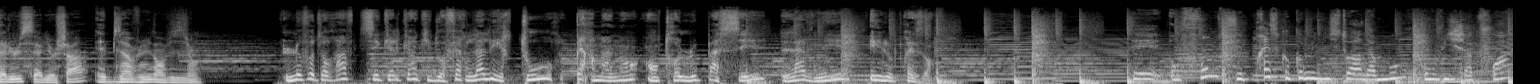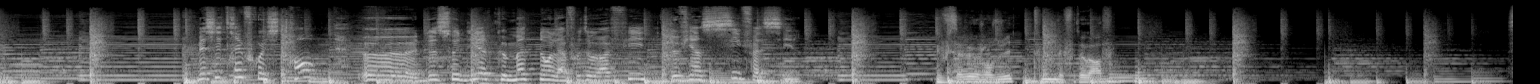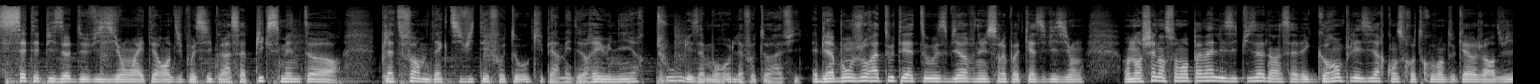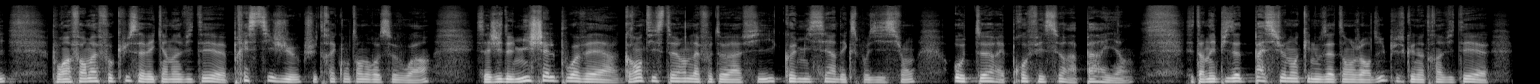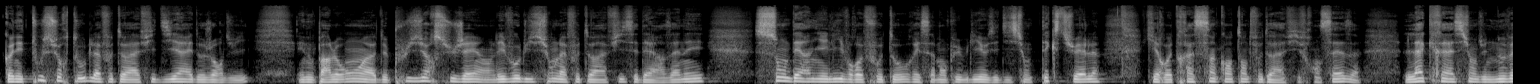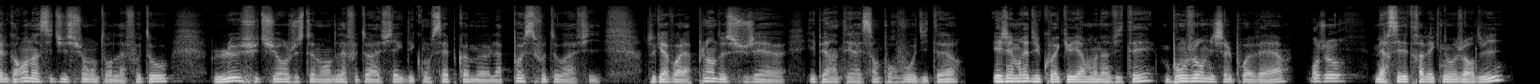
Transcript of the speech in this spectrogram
Salut, c'est Alyosha et bienvenue dans Vision. Le photographe, c'est quelqu'un qui doit faire l'aller-retour permanent entre le passé, l'avenir et le présent. Et au fond, c'est presque comme une histoire d'amour qu'on vit chaque fois. Mais c'est très frustrant euh, de se dire que maintenant la photographie devient si facile. Et vous savez, aujourd'hui, tout le monde est photographe. Cet épisode de Vision a été rendu possible grâce à PixMentor, plateforme d'activité photo qui permet de réunir tous les amoureux de la photographie. Eh bien bonjour à toutes et à tous, bienvenue sur le podcast Vision. On enchaîne en ce moment pas mal les épisodes, hein, c'est avec grand plaisir qu'on se retrouve en tout cas aujourd'hui pour un format focus avec un invité euh, prestigieux que je suis très content de recevoir. Il s'agit de Michel Poivert, grand historien de la photographie, commissaire d'exposition, auteur et professeur à Paris 1. C'est un épisode passionnant qui nous attend aujourd'hui puisque notre invité euh, connaît tout sur tout de la photographie d'hier et d'aujourd'hui. Et nous parlerons euh, de plusieurs sujets, hein. l'évolution de la photographie ces dernières années, son dernier livre photo récemment publié aux éditions textuelles qui retrace 50 ans de photographie française, la création d'une nouvelle grande institution autour de la photo, le futur justement de la photographie avec des concepts comme euh, la post-photographie. En tout cas voilà, plein de sujets euh, hyper intéressants pour vous auditeurs. Et j'aimerais du coup accueillir mon invité. Bonjour Michel Poivert. Bonjour. Merci d'être avec nous aujourd'hui.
